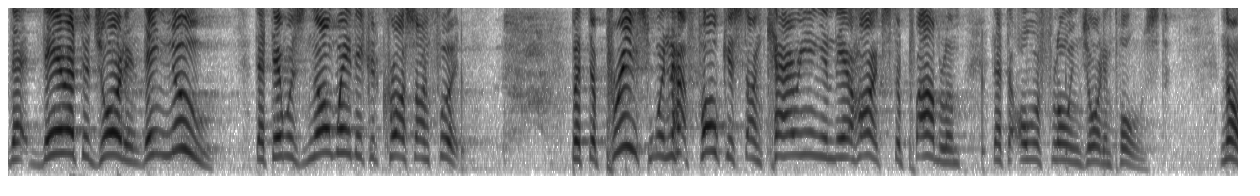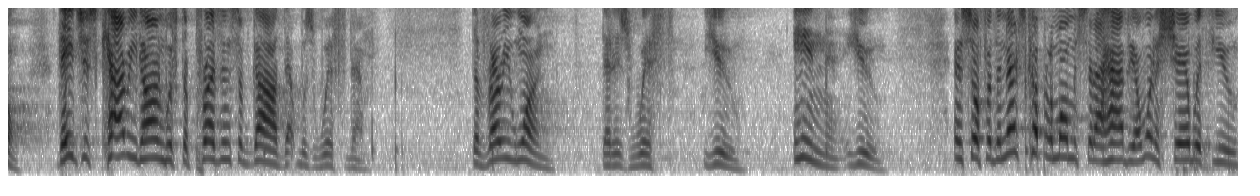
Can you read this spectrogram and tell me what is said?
that there at the Jordan, they knew that there was no way they could cross on foot. But the priests were not focused on carrying in their hearts the problem that the overflowing Jordan posed. No, they just carried on with the presence of God that was with them. The very one that is with you, in you. And so, for the next couple of moments that I have here, I want to share with you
